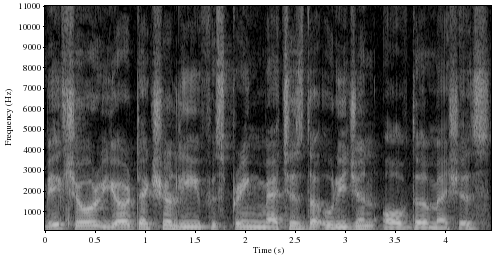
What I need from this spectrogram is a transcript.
Make sure your texture leaf spring matches the origin of the meshes.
